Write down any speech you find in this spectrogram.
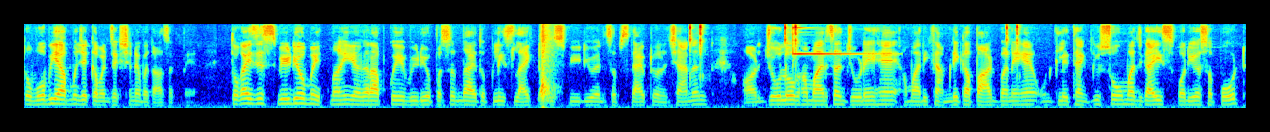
तो वो भी आप मुझे कमेंट सेक्शन में बता सकते हैं। तो गाइज़ इस वीडियो में इतना ही। अगर आपको ये वीडियो पसंद आए तो please like to this video and subscribe to our channel और जो लोग हमारे साथ जुड़े हैं, हमारी फैमिली का पार्ट बने हैं, उनके लिए thank you so much guys for your support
